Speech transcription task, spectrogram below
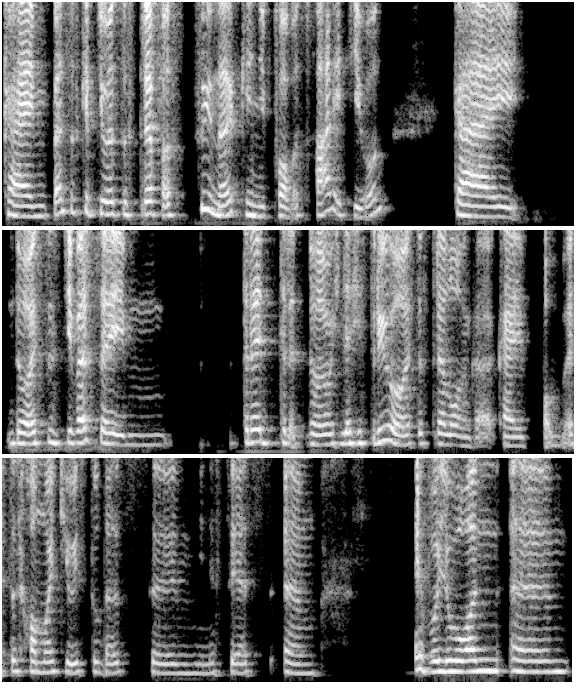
Kaj mi pensas, ke tio estas tre fascina, ke ni povas fari tion. Kaj do estas diversaj tre, tre do la historio estas tre longa kaj estas homoj kiu studas eh, mi um, evoluon um,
